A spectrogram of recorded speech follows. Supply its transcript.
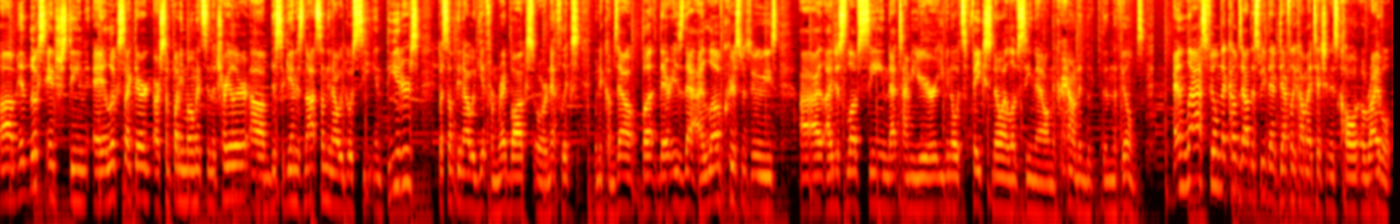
Um, it looks interesting. It looks like there are some funny moments in the trailer. Um, this, again, is not something I would go see in theaters, but something I would get from Redbox or Netflix when it comes out. But there is that. I love Christmas movies. I, I just love seeing that time of year, even though it's fake snow, I love seeing that on the ground in the, in the films. And last film that comes out this week that definitely caught my attention is called Arrival.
